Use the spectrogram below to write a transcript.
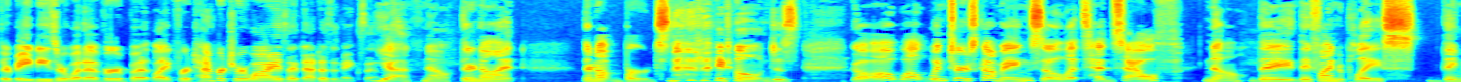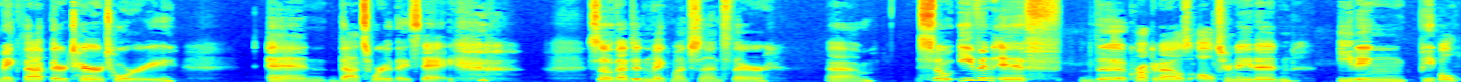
their babies or whatever, but like for temperature wise, like that doesn't make sense. Yeah, no. They're not they're not birds. they don't just go, "Oh, well, winter's coming, so let's head south." No, they they find a place, they make that their territory, and that's where they stay. so that didn't make much sense there. Um so even if the crocodiles alternated eating people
